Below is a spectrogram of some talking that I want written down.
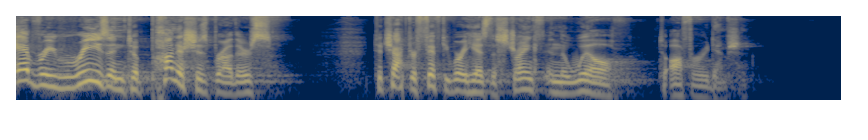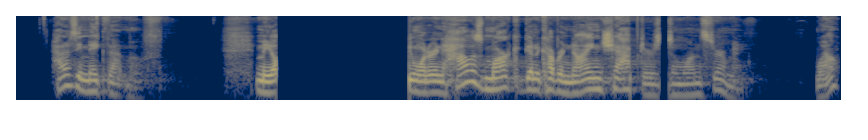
every reason to punish his brothers, to chapter 50, where he has the strength and the will to offer redemption? How does he make that move? You may also wondering, how is Mark going to cover nine chapters in one sermon? Well,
